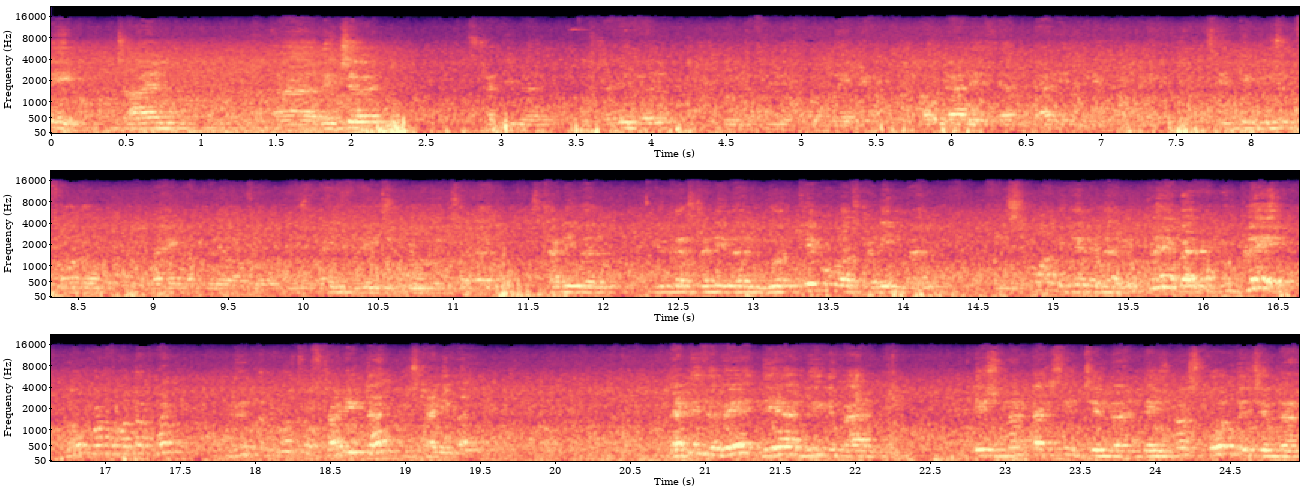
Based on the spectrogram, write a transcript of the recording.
a child, uh, Richard, study well, study well, you will feel motivated. How that is, that, that is very important. Same thing you should follow, like apply also. This things very important. So study well, you can study well, you are capable of studying well. You one here and you play well, you play. No problem, what but during the course of study time, you study well. That is the way they are doing the parenting. They should not touch the children, they should not scold the children,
